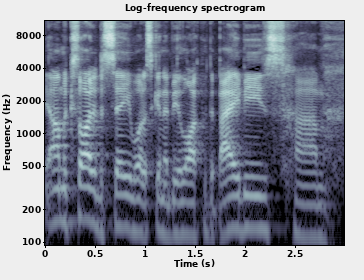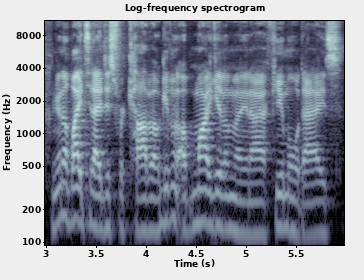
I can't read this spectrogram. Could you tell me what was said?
yeah, I'm excited to see what it's going to be like with the babies. Um, I'm going to wait today just recover. I'll give them, I might give them you know a few more days,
